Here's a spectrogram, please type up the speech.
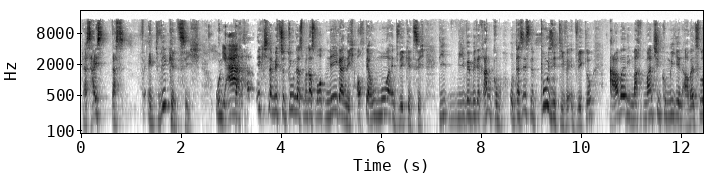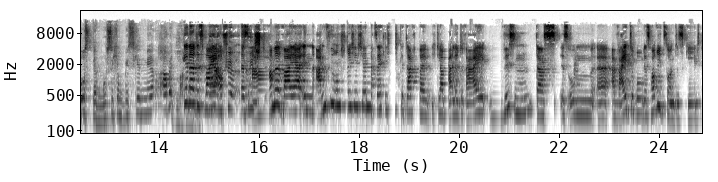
Das heißt, das entwickelt sich. Und ja. das hat nichts damit zu tun, dass man das Wort Neger nicht, auch der Humor entwickelt sich, die, wie wir mit rankommen. Und das ist eine positive Entwicklung, aber die macht manchen Comedian arbeitslos, der muss sich ein bisschen mehr Arbeit machen. Genau, das war ja, ja auch für, das für Arme war ja in Anführungsstrichen tatsächlich gedacht, weil ich glaube, alle drei wissen, dass es um äh, Erweiterung des Horizontes geht.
